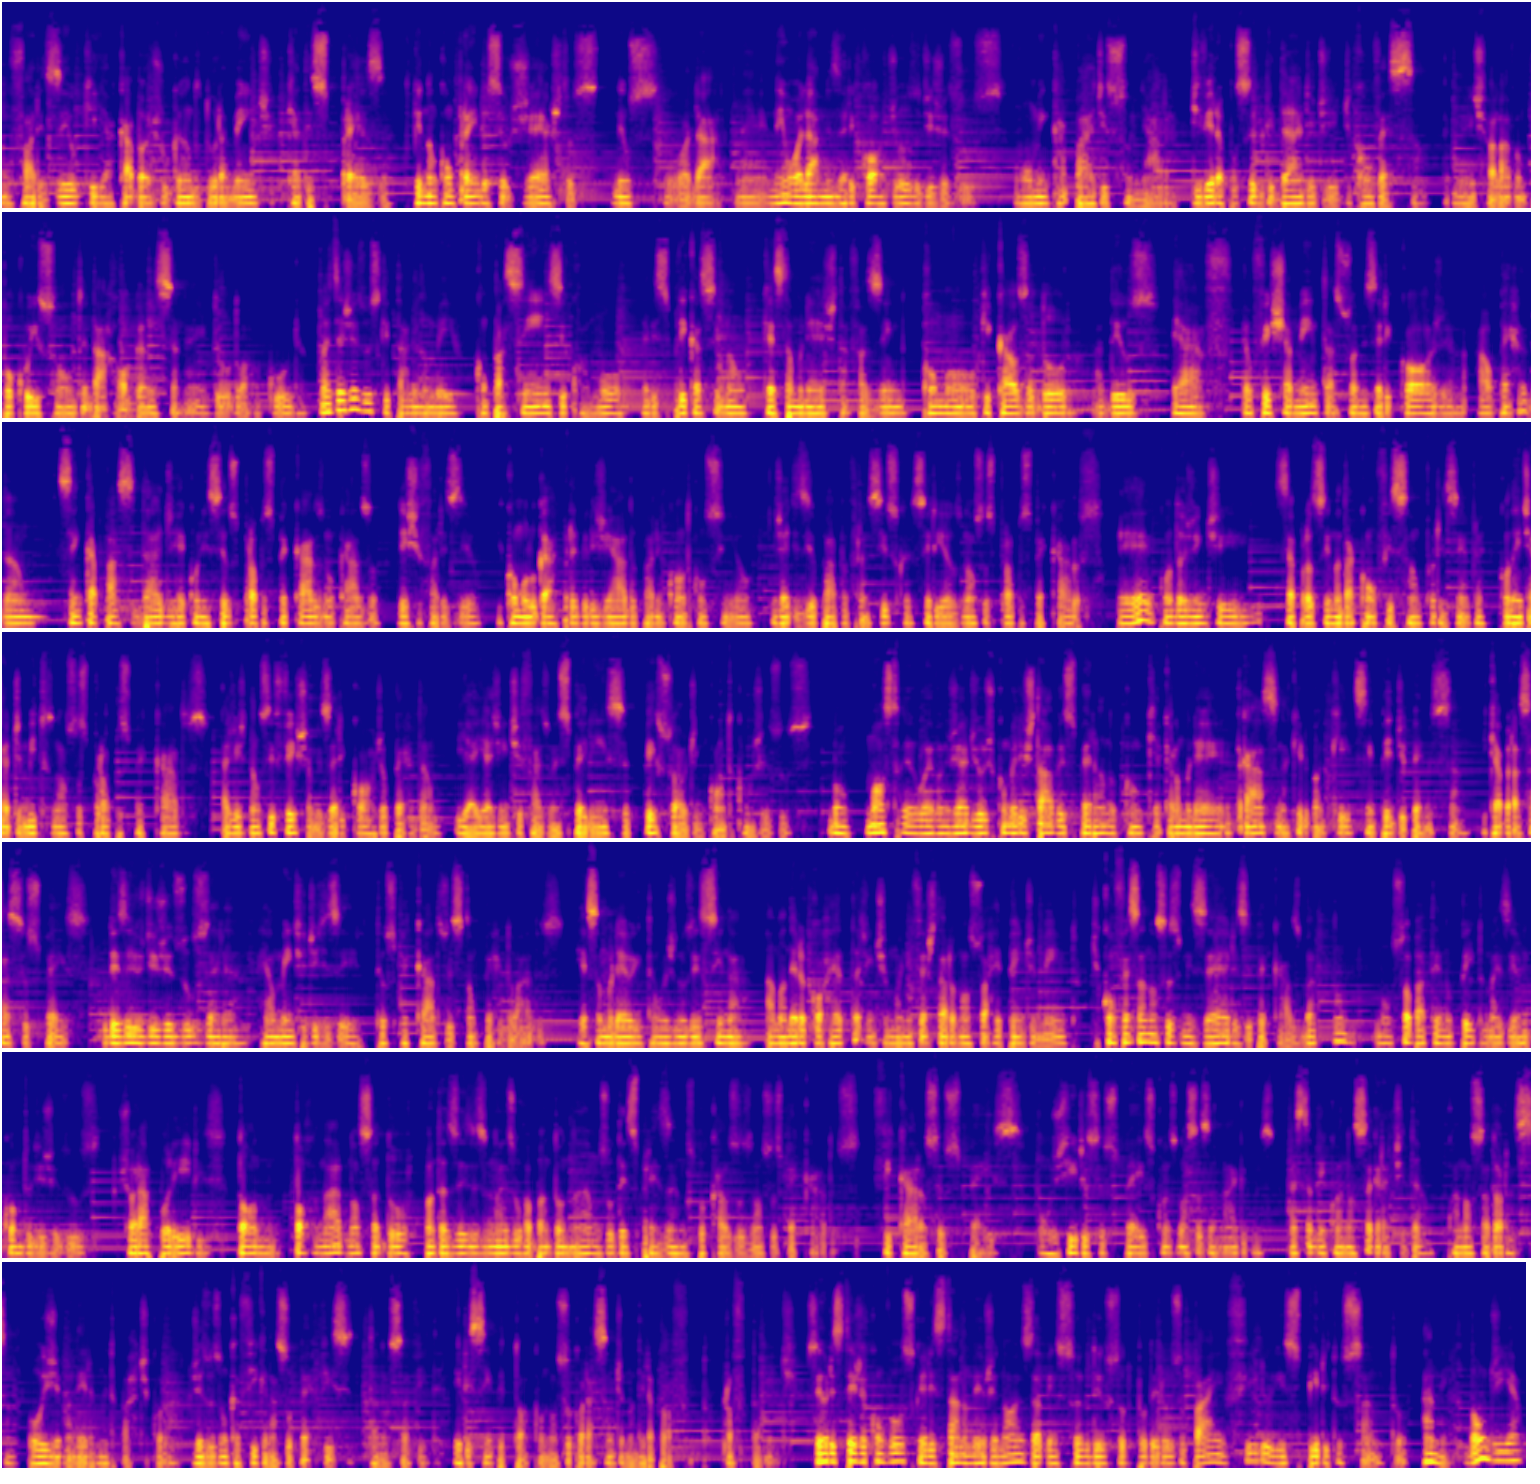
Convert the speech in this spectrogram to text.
um fariseu que acaba julgando duramente, que a despreza, que não compreende os seus gestos, nem o seu olhar, né? nem o olhar misericordioso de Jesus. Um homem capaz de sonhar, de ver a possibilidade de, de conversão. A gente falava um pouco isso ontem da arrogância né, do, do orgulho. Mas é Jesus que está ali no meio, com paciência com amor. Ele explica assim não o que esta mulher está fazendo, como o que causa dor a Deus é, a, é o fechamento à sua misericórdia, ao perdão, sem capacidade de reconhecer os próprios pecados, no caso deste fariseu, e como lugar privilegiado para o encontro com o Senhor, já dizia o Papa Francisco, seria os nossos próprios pecados. É quando a gente se aproxima da confissão, por exemplo, quando a gente admite os nossos próprios pecados, a gente não se fecha à misericórdia ou perdão, e aí a gente faz uma experiência pessoal de encontro com Jesus. Bom, mostra o Evangelho de hoje como ele estava esperando com que aquela mulher entrasse naquele banquete sem pedir permissão e que abraçasse seus pés. O desejo de Jesus era realmente de dizer: Teus pecados estão perdoados. E essa mulher então hoje nos ensina a maneira correta da gente manifestar o nosso arrependimento, de confessar nossas misérias e pecados, não, não só bater no peito, mas ir ao encontro de Jesus, chorar por eles, tornar nossa dor. Quantas vezes nós o abandonamos, o desprezamos por causa dos nossos pecados. Ficar aos seus pés, ungir os seus pés com as nossas lágrimas, mas também com a nossa gratidão, com a nossa adoração. Hoje, de maneira muito particular, Jesus nunca fica na superfície da nossa vida. Ele sempre toca o nosso coração de maneira profunda profundamente. O Senhor esteja convosco, Ele está no meio de nós. Abençoe o Deus Todo-Poderoso, Pai, Filho e Espírito Santo. Amém. Bom dia.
